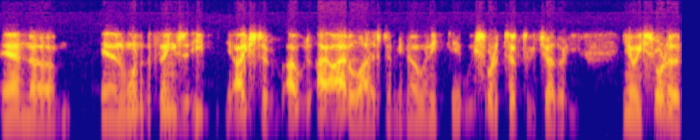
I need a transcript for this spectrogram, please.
And um, and one of the things that he, I used to, I, I idolized him, you know, and he, we sort of took to each other. He, you know, he sort of,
